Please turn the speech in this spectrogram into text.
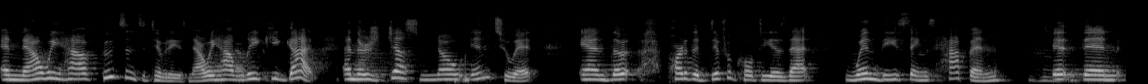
And now we have food sensitivities. Now we have leaky gut. And there's just no end to it. And the part of the difficulty is that when these things happen, mm-hmm. it then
